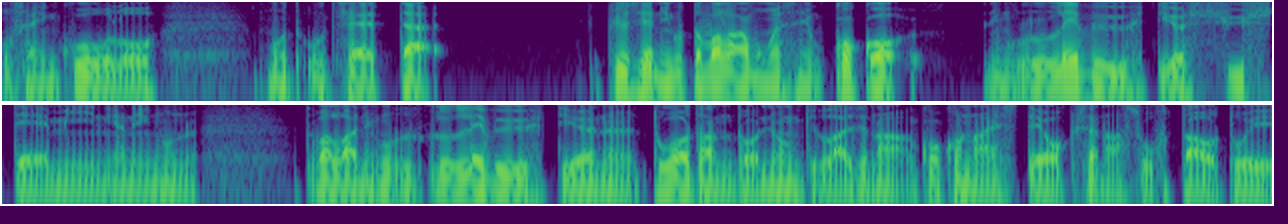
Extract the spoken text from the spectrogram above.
usein kuuluu, mutta mut se, että kyllä siellä niin kuin, tavallaan mun mielestä niin koko niin kuin levyyhtiösysteemiin ja niin kuin, tavallaan niin kuin levyyhtiön tuotantoon jonkinlaisena kokonaisteoksena suhtautui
